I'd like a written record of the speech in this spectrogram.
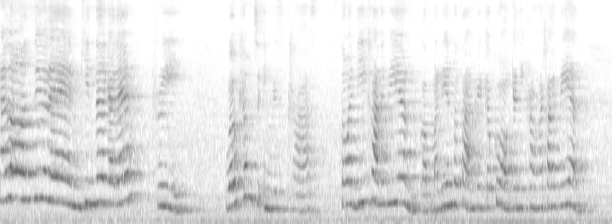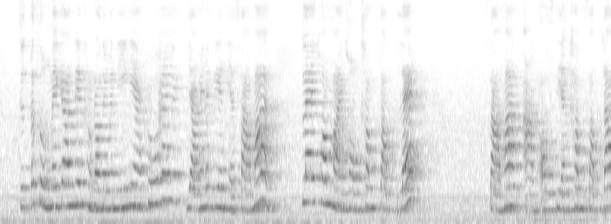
Hello, student, kindergarten 3. Welcome to English class. สวัสดีค่ะนักเรียน กลับมาเรียนภาษาอังกฤษกับครูอองกันอีกครั้งนะคะนักเรียน จุดประสงค์ในการเรียนของเราในวันนี้เนี่ยครูให้อยากให้นักเรียนเนี่ยสามารถแปลความหมายของคำศัพท์และ สามารถอ่านออกเสียงคำศัพท์ได้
